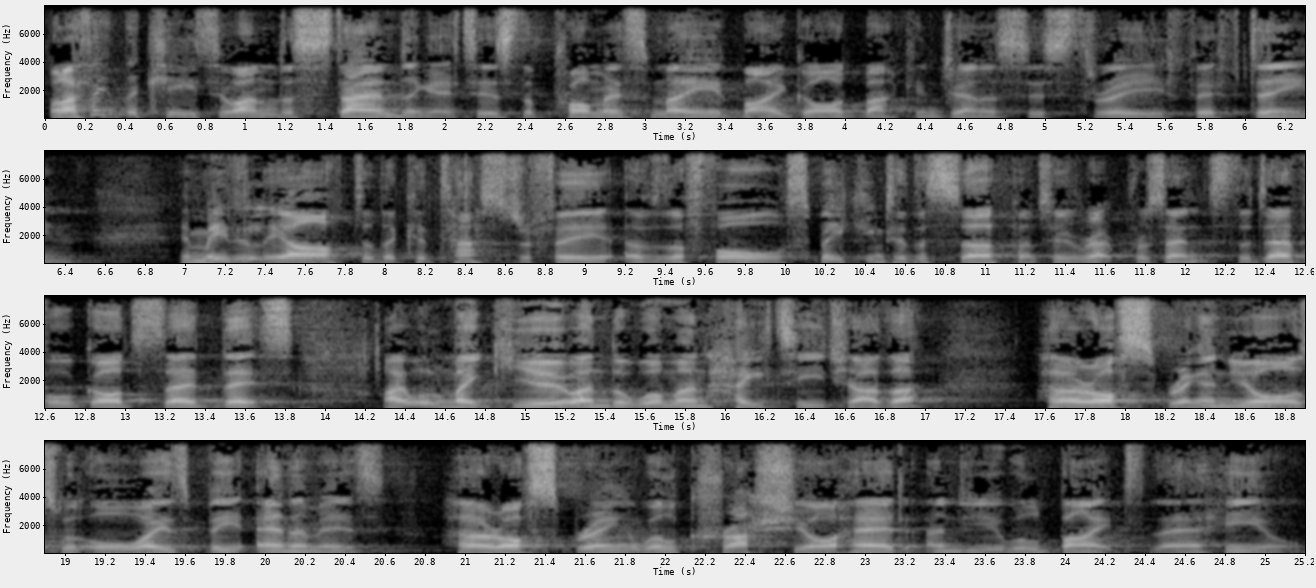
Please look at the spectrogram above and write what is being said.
Well, I think the key to understanding it is the promise made by God back in Genesis 3:15. Immediately after the catastrophe of the fall, speaking to the serpent who represents the devil, God said this, I will make you and the woman hate each other her offspring and yours will always be enemies. Her offspring will crush your head, and you will bite their heel.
